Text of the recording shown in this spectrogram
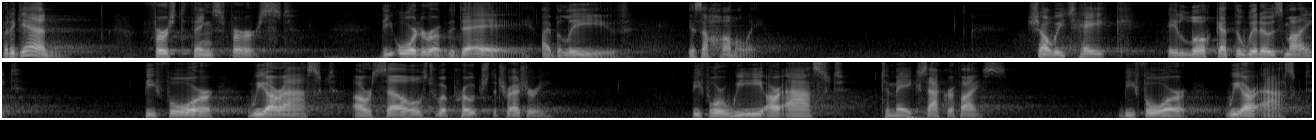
But again, first things first, the order of the day, I believe, is a homily. Shall we take a look at the widow's mite before we are asked ourselves to approach the treasury? Before we are asked to make sacrifice? Before we are asked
